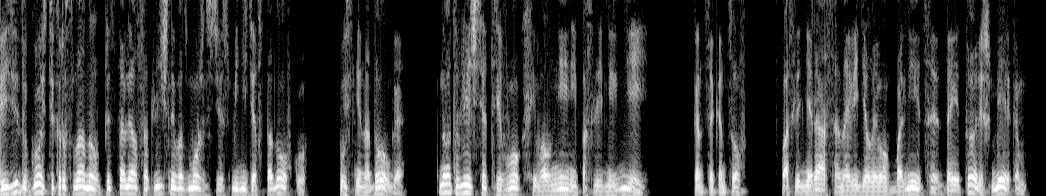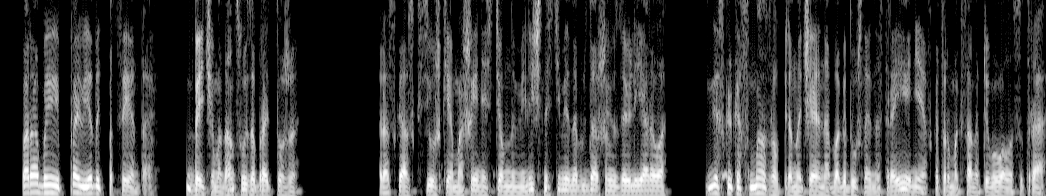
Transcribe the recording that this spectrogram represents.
визит в гости к Руслану представлялся отличной возможностью сменить обстановку, пусть ненадолго, но отвлечься от тревог и волнений последних дней. В конце концов, последний раз она видела его в больнице, да и то лишь мельком. Пора бы проведать пациента, да и чемодан свой забрать тоже. Рассказ Ксюшки о машине с темными личностями, наблюдавшими за Вильярова, несколько смазал первоначально благодушное настроение, в котором Оксана пребывала с утра.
